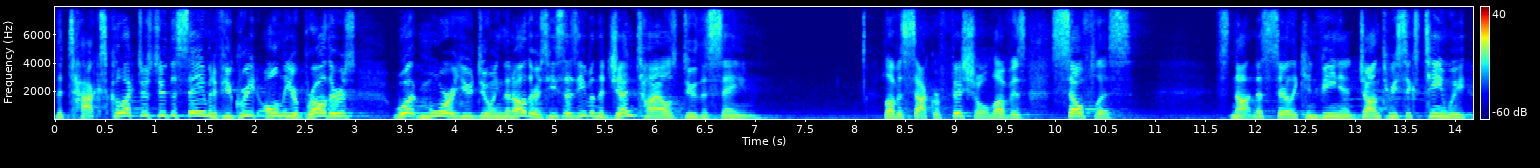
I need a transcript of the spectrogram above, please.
the tax collectors do the same? And if you greet only your brothers, what more are you doing than others? He says, Even the Gentiles do the same. Love is sacrificial, love is selfless. It's not necessarily convenient. John 3:16, we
